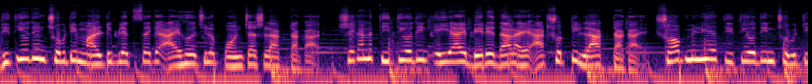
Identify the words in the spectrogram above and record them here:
দ্বিতীয় দিন ছবিটি মাল্টিপ্লেক্স থেকে আয় হয়েছিল পঞ্চাশ লাখ টাকা। সেখানে তৃতীয় দিন এই আয় বেড়ে দাঁড়ায় আটষট্টি লাখ টাকায়। সব মিলিয়ে তৃতীয় দিন ছবিটি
